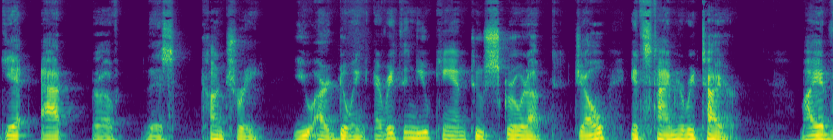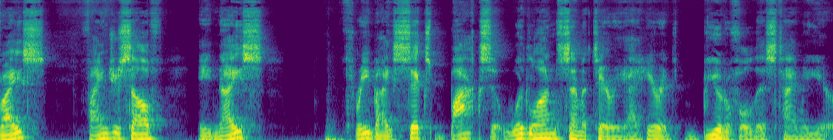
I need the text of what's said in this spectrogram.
Get out of this country. You are doing everything you can to screw it up. Joe, it's time to retire. My advice find yourself a nice three by six box at Woodlawn Cemetery. I hear it's beautiful this time of year.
